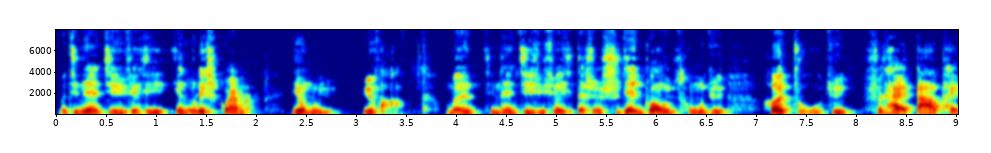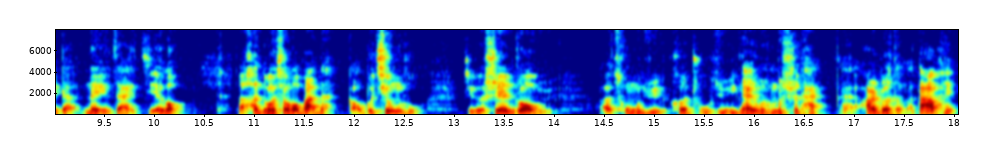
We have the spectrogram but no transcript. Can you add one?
我们今天继续学习 English grammar 英语语法。我们今天继续学习的是时间状语从句和主句时态搭配的内在结构。那很多小伙伴呢搞不清楚这个时间状语。啊，从句和主句应该用什么时态？哎，二者怎么搭配？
